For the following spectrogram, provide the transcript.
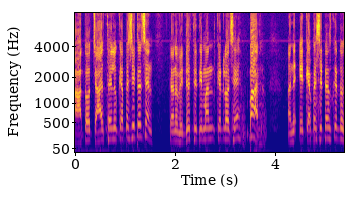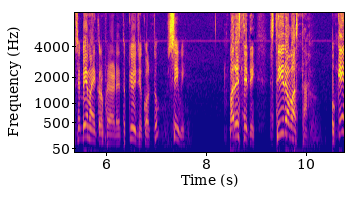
આ તો ચાર્જ થયેલું કેપેસિટર છે ને, તેનો વિદ્યુત સ્થિતિમાન કેટલો છે? બાર. અને એ કેપેસિટન્સ કેટલો છે? બે માઇક્રોફેરાડે તો Q is equal to CV પરિસ્થિતિ, સ્થિર અવસ્થા. ઓકે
